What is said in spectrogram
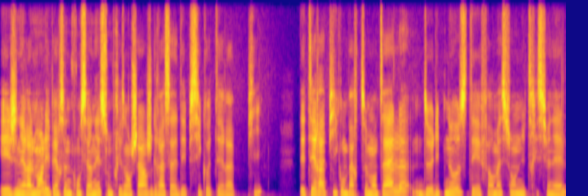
Et généralement, les personnes concernées sont prises en charge grâce à des psychothérapies, des thérapies comportementales, de l'hypnose, des formations nutritionnelles.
